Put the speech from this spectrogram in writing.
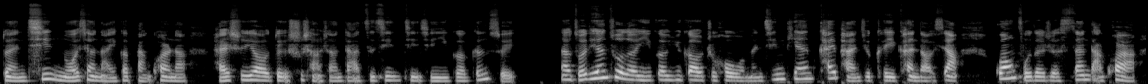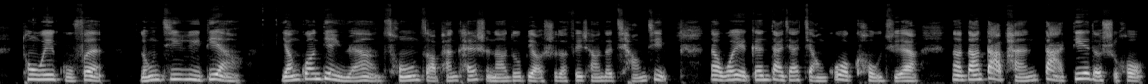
短期挪向哪一个板块呢？还是要对市场上大资金进行一个跟随。那昨天做了一个预告之后，我们今天开盘就可以看到，像光伏的这三大块，通威股份、隆基绿电啊、阳光电源啊，从早盘开始呢，都表示的非常的强劲。那我也跟大家讲过口诀啊，那当大盘大跌的时候，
